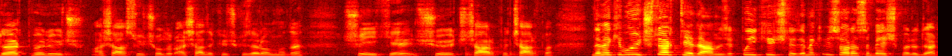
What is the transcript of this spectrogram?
4 bölü 3. Aşağısı 3 olur. Aşağıdaki 3 güzel olmadı. Şu 2, şu 3 çarpı çarpı. Demek ki bu 3 4 diye devam edecek. Bu 2 3 diye demek ki bir sonrası 5 bölü 4.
